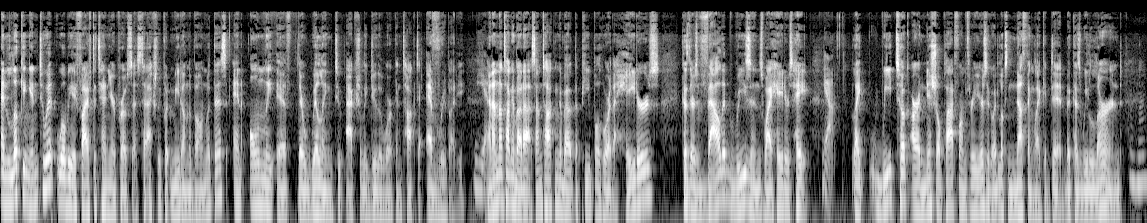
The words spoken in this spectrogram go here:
And looking into it will be a five to 10 year process to actually put meat on the bone with this, and only if they're willing to actually do the work and talk to everybody. Yeah. And I'm not talking about us, I'm talking about the people who are the haters, because there's valid reasons why haters hate. Yeah. Like, we took our initial platform three years ago, it looks nothing like it did because we learned. Mm-hmm.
